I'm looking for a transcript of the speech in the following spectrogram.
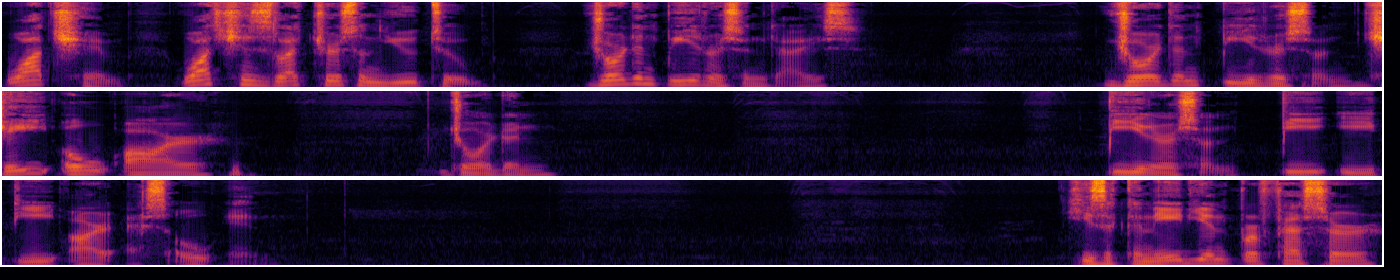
Watch him. Watch his lectures on YouTube. Jordan Peterson, guys. Jordan Peterson. J O R. Jordan. Peterson. P E T R S O N. He's a Canadian professor.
